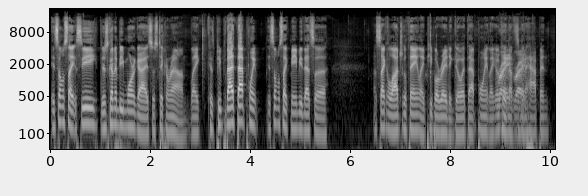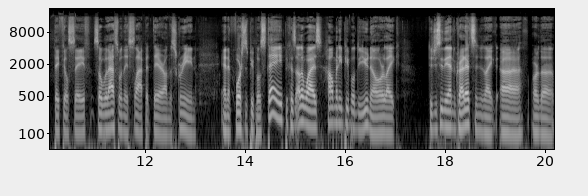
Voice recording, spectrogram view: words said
it's almost like, see, there's going to be more guys, so stick around. Like, because people, at that point, it's almost like maybe that's a, a psychological thing. Like, people are ready to go at that point. Like, okay, Right, nothing's right. going to happen. They feel safe. So well, that's when they slap it there on the screen. And it forces people to stay because otherwise, how many people do you know are like, did you see the end credits and you're like uh or the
